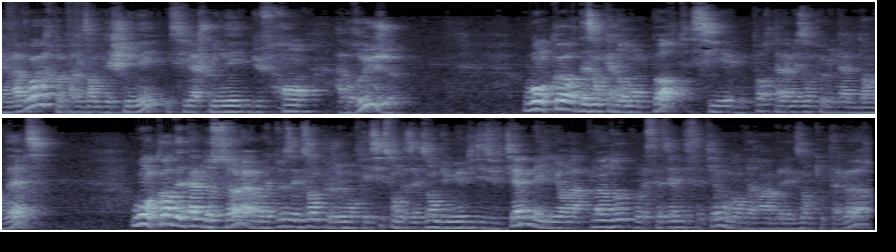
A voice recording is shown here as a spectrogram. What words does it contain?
rien à voir, comme par exemple des cheminées, ici la cheminée du Franc à Bruges, ou encore des encadrements de portes, ici une porte à la maison communale d'Anvers, ou encore des dalles de sol. Alors les deux exemples que je vais montrer ici sont des exemples du milieu du 18e, mais il y en a plein d'autres pour les 16e et 17e, on en verra un bel exemple tout à l'heure.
